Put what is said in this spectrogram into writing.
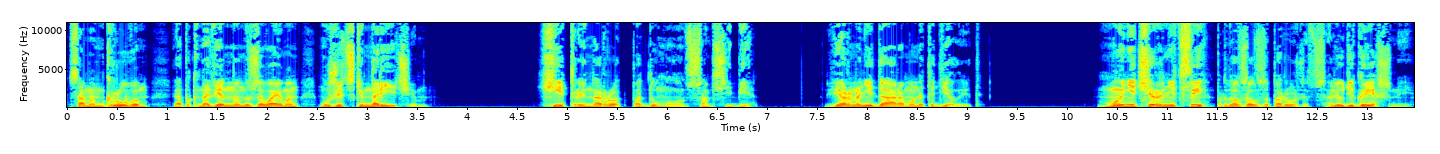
самым грубым и обыкновенно называемым мужицким наречием. «Хитрый народ», — подумал он сам себе. «Верно, недаром он это делает». «Мы не черницы», — продолжал запорожец, — «а люди грешные.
